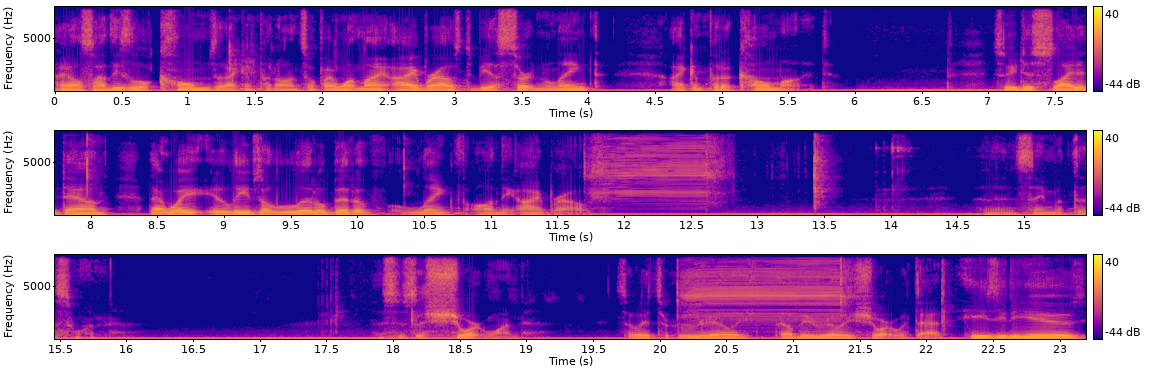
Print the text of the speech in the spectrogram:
I also have these little combs that I can put on. So if I want my eyebrows to be a certain length, I can put a comb on it. So you just slide it down. That way it leaves a little bit of length on the eyebrows. And then same with this one. This is a short one. So it's really, they'll be really short with that. Easy to use,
